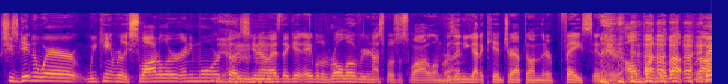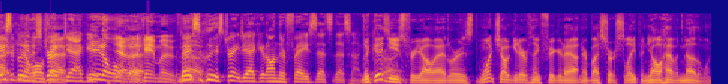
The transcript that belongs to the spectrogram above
She's getting to where we can't really swaddle her anymore because you know mm-hmm. as they get able to roll over, you're not supposed to swaddle them because then you got a kid trapped on their face and they're all bundled up, basically in a want straight that. jacket. You don't want Yeah, that. they can't move. basically a straight jacket on their face. That's that's not good. The good. good news for y'all, Adler, is once y'all get everything figured out and everybody starts sleeping, y'all have another one.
